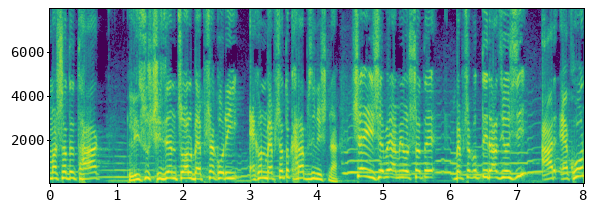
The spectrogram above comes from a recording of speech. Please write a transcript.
আমার সাথে থাক লিচু সিজন চল ব্যবসা করি। এখন ব্যবসা তো খারাপ জিনিস না। সেই হিসেবে আমি ওর সাথে ব্যবসা করতেই রাজি হয়েছি আর এখন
